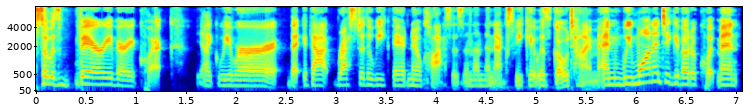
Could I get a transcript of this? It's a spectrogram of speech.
So it was very, very quick. Like we were th- that rest of the week they had no classes, and then the next week it was go time. And we wanted to give out equipment.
